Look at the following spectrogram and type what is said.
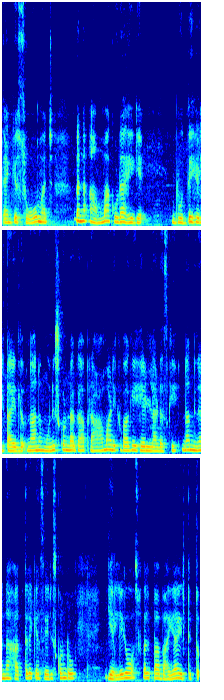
thank you so much. ನನ್ನ ಅಮ್ಮ ಕೂಡ ಹೀಗೆ ಬುದ್ಧಿ ಹೇಳ್ತಾ ಇದ್ಲು. ನಾನು ಮುನಿಸ್ಕೊಂಡಾಗ ಪ್ರಾಮಾಣಿಕವಾಗಿ ಹೇಳಲ್ಲ ಡಸ್ಕಿ ನಾನು ನಿನ್ನನ್ನು ಹತ್ತಿರಕ್ಕೆ ಸೇರಿಸ್ಕೊಂಡು ಎಲ್ಲಿಗೋ ಸ್ವಲ್ಪ ಭಯ ಇರ್ತಿತ್ತು.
